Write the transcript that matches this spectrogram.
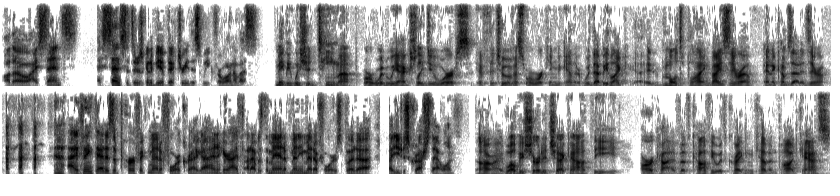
Although I sense, I sense that there's going to be a victory this week for one of us. Maybe we should team up, or would we actually do worse if the two of us were working together? Would that be like uh, multiplying by zero and it comes out at zero? I think that is a perfect metaphor, Craig. I, and here I thought I was the man of many metaphors, but uh, you just crushed that one. All right. Well, be sure to check out the archive of Coffee with Craig and Kevin podcasts.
